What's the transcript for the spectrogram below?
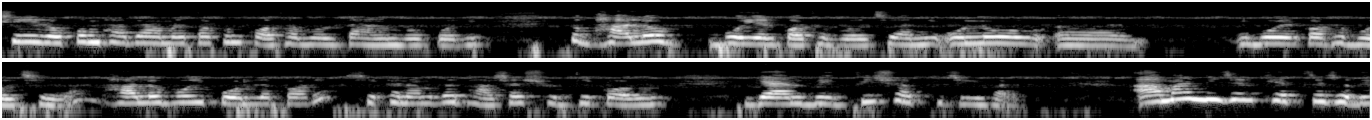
সেই রকমভাবে আমরা তখন কথা বলতে আরম্ভ করি। তো ভালো বইয়ের কথা বলছি, আমি অন্য বইয়ের কথা বলছি না। ভালো বই পড়লে পরে সেখানে আমাদের ভাষার শুদ্ধিকরণ, জ্ঞান বৃদ্ধি সব কিছুই হয়। আমার নিজের ক্ষেত্রে যদি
